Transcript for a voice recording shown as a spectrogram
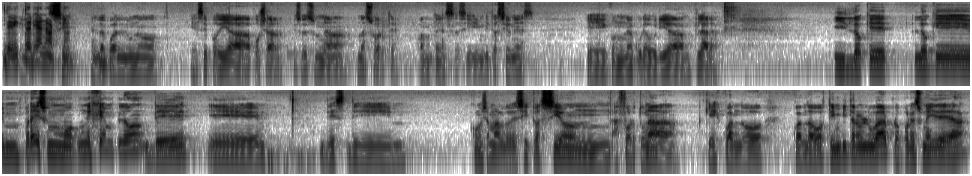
De Victoria Norton. Sí, en la cual uno eh, se podía apoyar. Eso es una, una suerte, cuando tienes así invitaciones eh, con una curaduría clara. Y lo que, lo que mm, por ahí es un, ejemplo de, eh, de, ¿cómo llamarlo?, de situación afortunada, que es cuando, cuando a vos te invitan a un lugar, propones una idea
